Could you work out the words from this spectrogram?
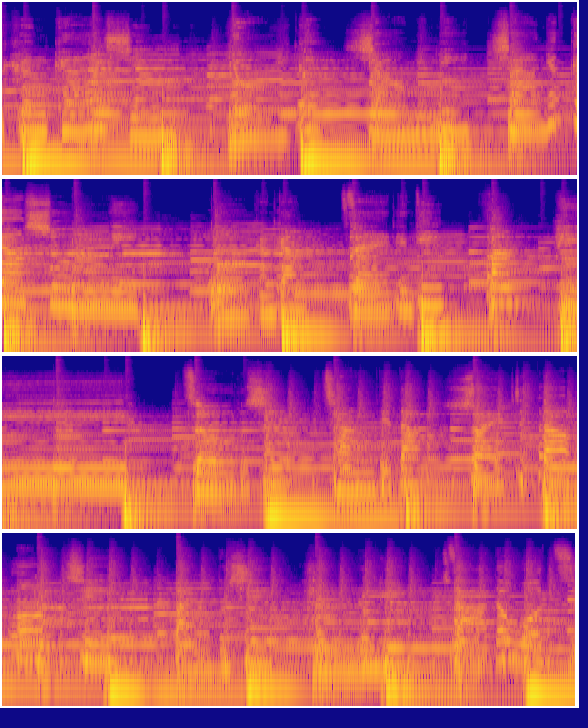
很开心。有一个小秘密想要告诉你，我刚刚在电梯放屁，走路时常跌倒，摔着倒气，搬东西很容易砸到我自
